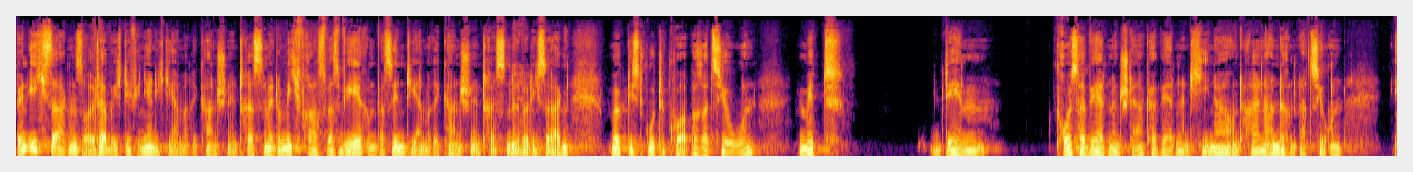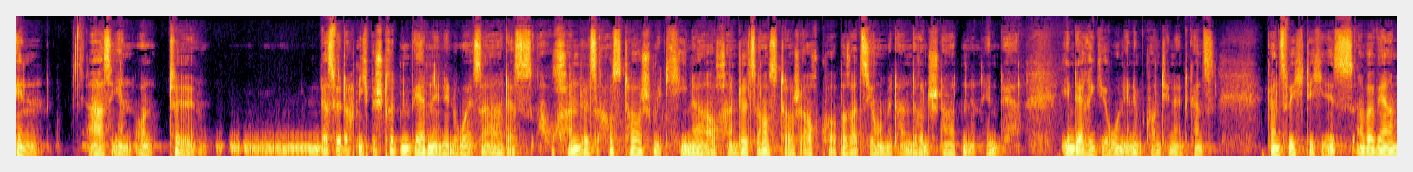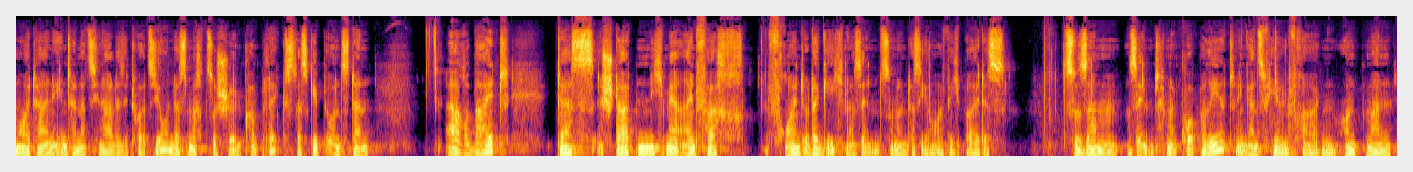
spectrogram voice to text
Wenn ich sagen sollte, aber ich definiere nicht die amerikanischen Interessen, wenn du mich fragst, was wären, was sind die amerikanischen Interessen, dann würde ich sagen, möglichst gute Kooperation mit dem größer werdenden, stärker werdenden China und allen anderen Nationen in Asien. Und äh, das wird auch nicht bestritten werden in den USA, dass auch Handelsaustausch mit China, auch Handelsaustausch, auch Kooperation mit anderen Staaten in der, in der Region, in dem Kontinent ganz, ganz wichtig ist. Aber wir haben heute eine internationale Situation. Das macht so schön komplex. Das gibt uns dann Arbeit, dass Staaten nicht mehr einfach Freund oder Gegner sind, sondern dass sie häufig beides zusammen sind. Man kooperiert in ganz vielen Fragen und man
